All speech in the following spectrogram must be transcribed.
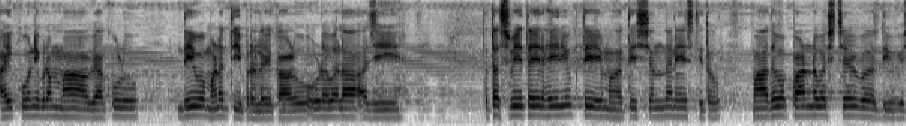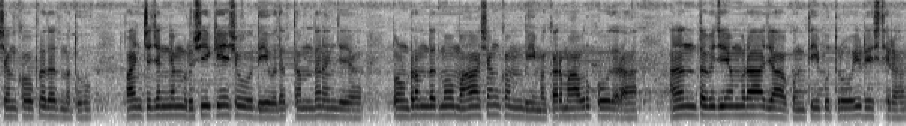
ऐकोनी ब्रह्मा व्याकुळू. देव म्हणती प्रलय काळू. उडवला अजी. ततस्वेतैर्हैर्युक्ते महती स्यन्दने स्थितो. माधव पाण्डवश्चैव दिव्यशङ्खौ प्रदद्मतुः। पाञ्चजन्यं ऋषिकेशो देवदत्तं धनञ्जयः। पौण्ड्रं दद्मो महाशङ्खं भीमकर्मावृकोदरः अनन्तविजयं राजा कुन्तीपुत्रो युधिष्ठिरः।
